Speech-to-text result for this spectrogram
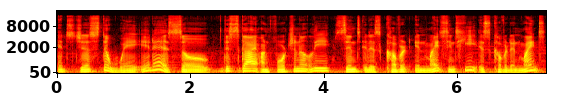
it's just the way it is. So this guy, unfortunately, since it is covered in mites, since he is covered in mites,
